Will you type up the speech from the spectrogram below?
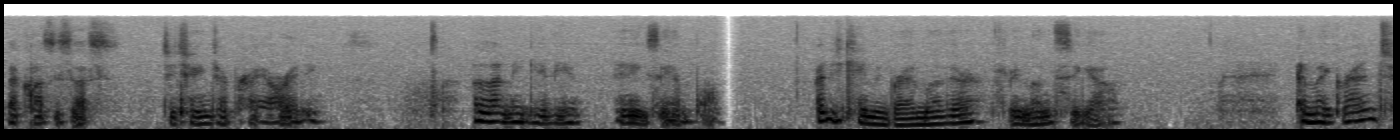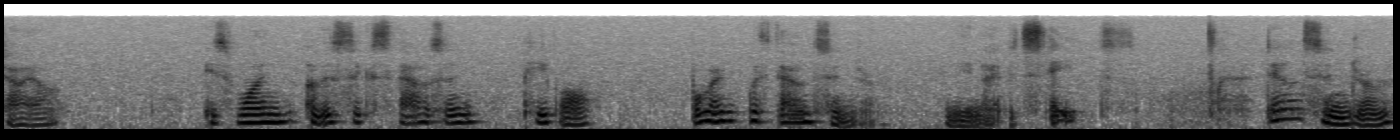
that causes us to change our priorities? Well, let me give you an example. I became a grandmother three months ago. And my grandchild is one of the 6,000 people born with Down syndrome in the United States. Down syndrome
